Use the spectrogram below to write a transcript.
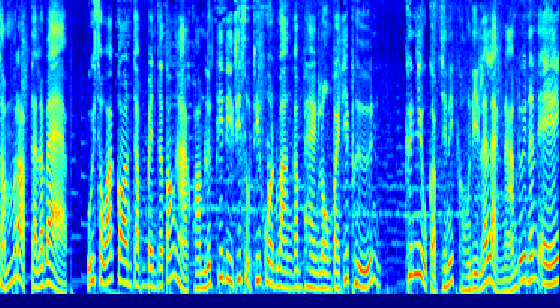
สำหรับแต่ละแบบ วิศวกรจำเป็นจะต้องหาความลึกที่ดีที่สุดที่ควรวางกำแพงลงไปที่พื้น ขึ้นอยู่กับชนิดของดินและแหล่งน้ำด้วยนั่นเอง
